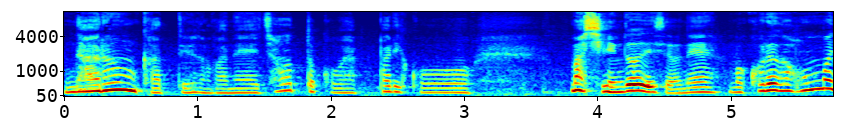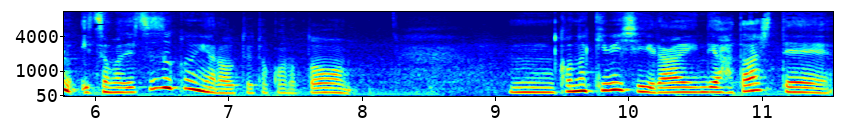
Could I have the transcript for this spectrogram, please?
なるんかっていうのがねちょっとこうやっぱりこうまあしんどいですよね、まあ、これがほんまにいつまで続くんやろうというところとうんこの厳しいラインで果たして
